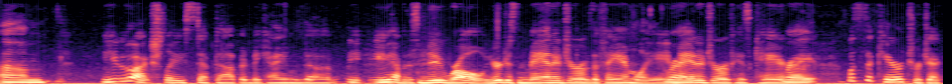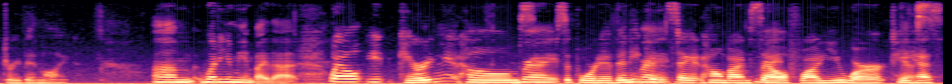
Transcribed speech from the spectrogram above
Um, You actually stepped up and became the. You, you have this new role. You're just manager of the family, Right. manager of his care. Right. What's the care trajectory been like? Um, what do you mean by that? Well, you, carrying at home, Right. supportive. Then he couldn't stay at home by himself while you worked. He Yes. has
